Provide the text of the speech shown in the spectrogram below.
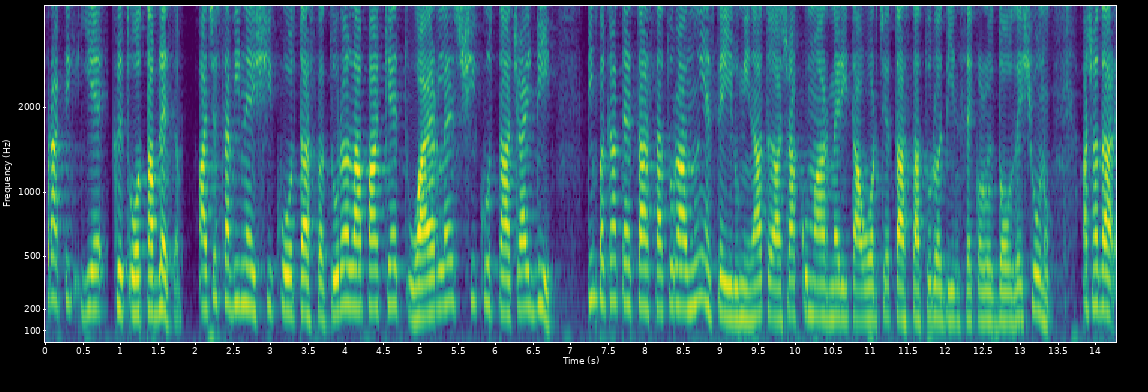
practic e cât o tabletă. Acesta vine și cu o tastatură la pachet wireless și cu Touch ID. Din păcate, tastatura nu este iluminată așa cum ar merita orice tastatură din secolul 21. Așadar,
